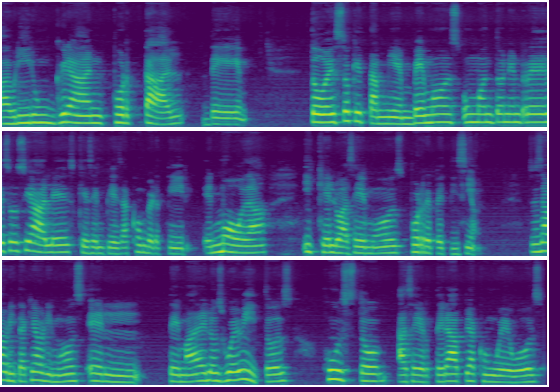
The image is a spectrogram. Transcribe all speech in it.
abrir un gran portal de todo esto que también vemos un montón en redes sociales, que se empieza a convertir en moda y que lo hacemos por repetición. Entonces ahorita que abrimos el tema de los huevitos, justo hacer terapia con huevos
